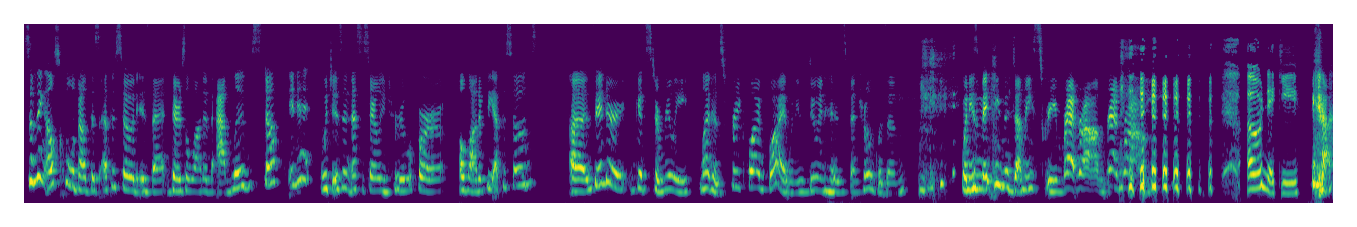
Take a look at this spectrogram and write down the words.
Something else cool about this episode is that there's a lot of ad lib stuff in it, which isn't necessarily true for a lot of the episodes. Uh, Xander gets to really let his freak flag fly when he's doing his ventriloquism, when he's making the dummy scream, Redrum, Red Rom. oh, Nikki. yeah,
